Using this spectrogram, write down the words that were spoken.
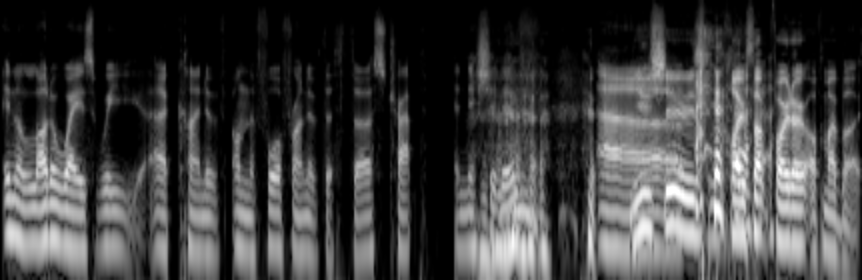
In a lot of ways, we are kind of on the forefront of the thirst trap initiative. uh, New shoes. Close up photo of my butt.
